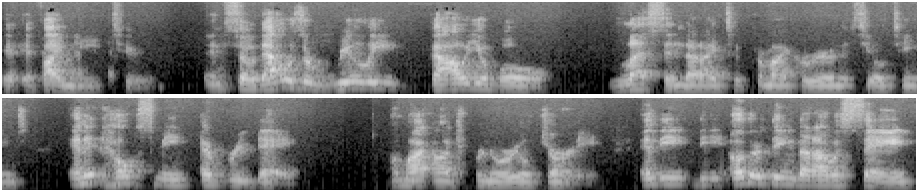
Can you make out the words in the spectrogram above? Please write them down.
if I need to. And so that was a really valuable lesson that I took from my career in the SEAL teams. And it helps me every day on my entrepreneurial journey. And the, the other thing that I would say,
